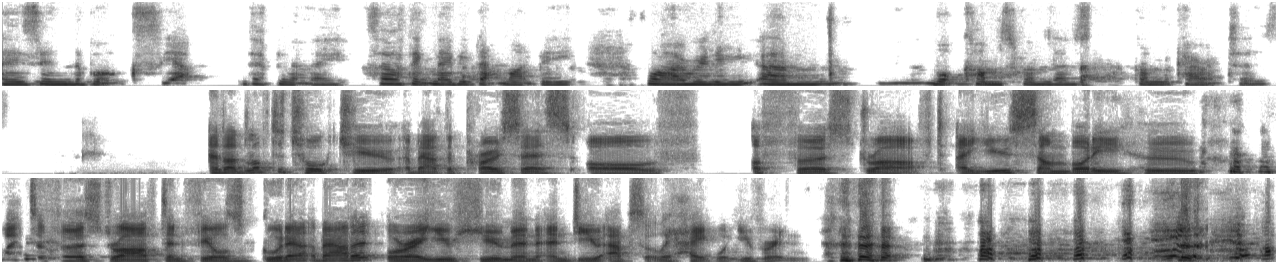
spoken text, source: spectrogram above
is in the books. Yeah, definitely. So I think maybe that might be why I really um, what comes from those from the characters. And I'd love to talk to you about the process of a first draft. Are you somebody who writes a first draft and feels good about it, or are you human and do you absolutely hate what you've written?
